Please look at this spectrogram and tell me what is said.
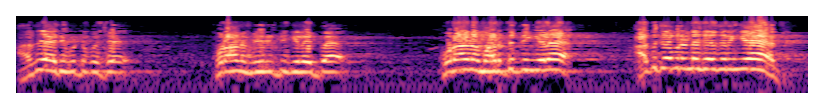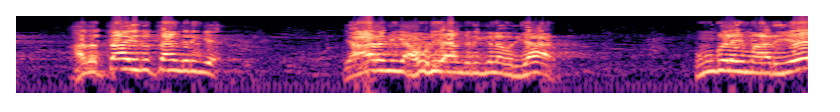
அதே அடிபட்டு போச்சு. குரானை மீறிட்டீங்களே இப்ப? குரானை மறுத்துட்டீங்களே? அதுக்கப்புறம் என்ன கேக்குறீங்க? அதைத்தான் இதுதாங்கிறீங்க யார நீங்க அவுளியாங்கிறீங்களா அவர் யார்? உங்களை மாறியே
